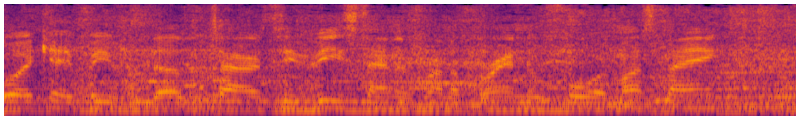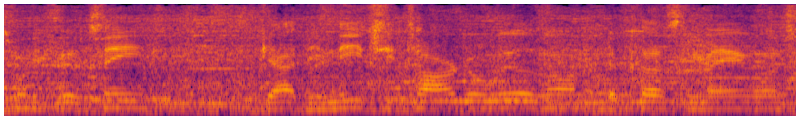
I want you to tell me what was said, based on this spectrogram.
boy KB from Dubs and Tire TV, standing in front of brand new Ford Mustang 2015. Got the Niche Targa wheels on it, the custom made ones.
